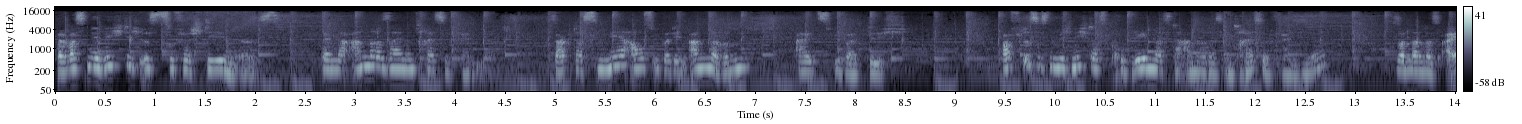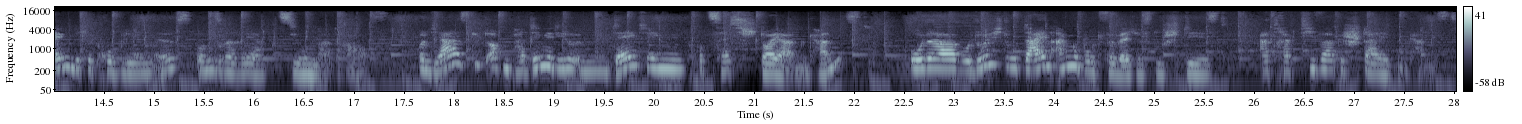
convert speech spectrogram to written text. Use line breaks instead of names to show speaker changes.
Weil was mir wichtig ist zu verstehen ist, wenn der andere sein Interesse verliert, sagt das mehr aus über den anderen als über dich. Oft ist es nämlich nicht das Problem, dass der andere das Interesse verliert, sondern das eigentliche Problem ist unsere Reaktion darauf. Und ja, es gibt auch ein paar Dinge, die du im Dating-Prozess steuern kannst oder wodurch du dein Angebot, für welches du stehst, attraktiver gestalten kannst.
